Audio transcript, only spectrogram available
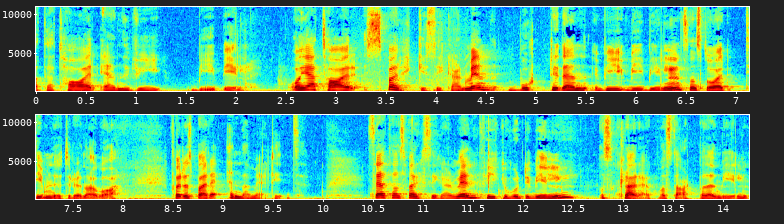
at jeg tar en Vy bybil. Og jeg tar sparkesykkelen min bort til den Vy bybilen som står ti minutter unna å gå. For å spare enda mer tid. Så jeg tar sparkesykkelen min, fyker bort til bilen, og så klarer jeg ikke å få start på den bilen.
